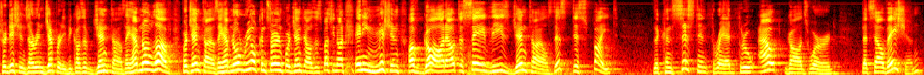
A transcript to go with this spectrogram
traditions are in jeopardy because of Gentiles. They have no love for Gentiles. They have no real concern for Gentiles, especially not any mission of God out to save these Gentiles. This despite the consistent thread throughout God's word that salvation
